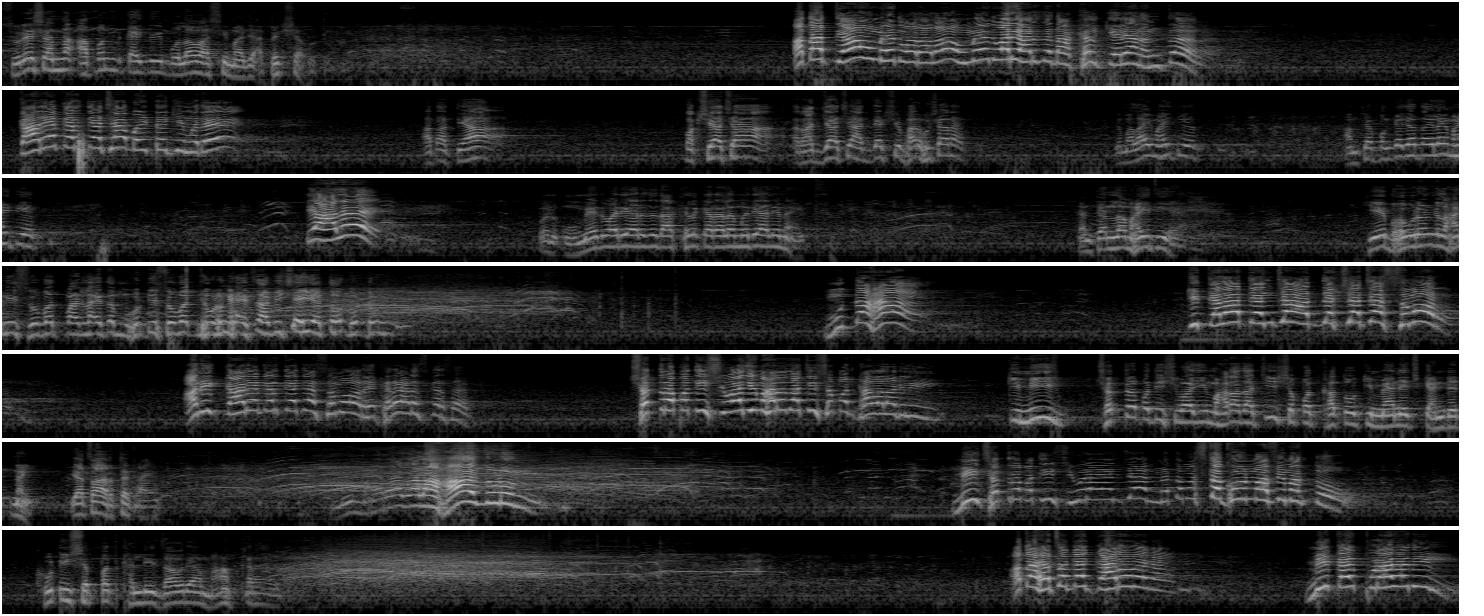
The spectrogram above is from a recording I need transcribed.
सुरेशांना आपण काहीतरी बोलावं अशी माझी अपेक्षा होती. आता त्या उमेदवाराला उमेदवारी अर्ज दाखल केल्यानंतर कार्यकर्त्याच्या बैठकीमध्ये आता त्या पक्षाच्या राज्याचे अध्यक्ष फार हुशार आहेत. ते मलाही माहिती आहेत. आमच्या पंकजाताईलाही माहिती आहेत. ते आले! पण उमेदवारी अर्ज दाखल करायला मध्ये आले नाहीत. कारण त्यांना माहिती आहे. हे बहुरंग लहानी सोबत पडलाय तर मोठी सोबत निवडून यायचा विषय येतो कुठून? मुद्दा हा की त्याला त्यांच्या अध्यक्षाच्या समोर आणि कार्यकर्त्याच्या समोर हे खरे आडसकर साहेब छत्रपती शिवाजी महाराजाची शपथ खावा लागली की मी छत्रपती शिवाजी महाराजाची शपथ खातो की मॅनेज कॅन्डिडेट नाही. याचा अर्थ काय? महाराजाला हात जोडून मी छत्रपती शिवरायांच्या नतमस्तक होऊन माफी मागतो. खोटी शपथ खाल्ली जाऊ द्या माफ करा. आता ह्याचं काय कारण आहे का? मी काय पुरावे देईल?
